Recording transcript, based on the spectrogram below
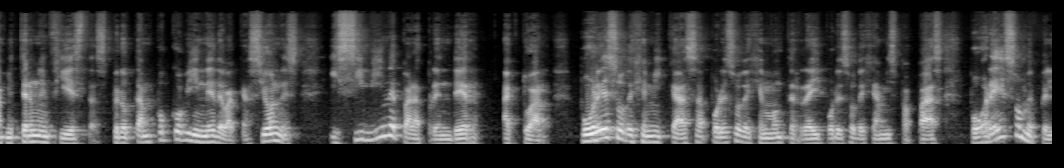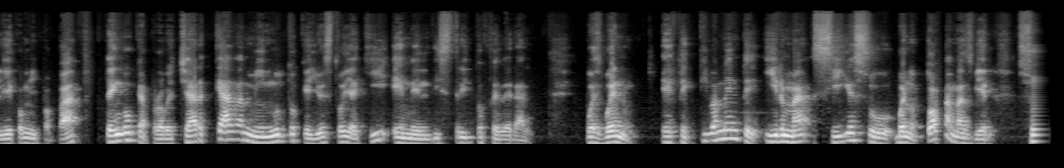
a meterme en fiestas, pero tampoco vine de vacaciones y sí vine para aprender a actuar. Por eso dejé mi casa, por eso dejé Monterrey, por eso dejé a mis papás, por eso me peleé con mi papá. Tengo que aprovechar cada minuto que yo estoy aquí en el Distrito Federal. Pues bueno, efectivamente, Irma sigue su, bueno, toma más bien su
